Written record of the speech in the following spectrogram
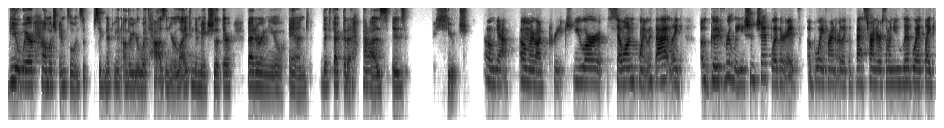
be aware of how much influence a significant other you're with has in your life and to make sure that they're bettering you and the effect that it has is huge. Oh yeah. Oh my god preach. You are so on point with that. Like a good relationship, whether it's a boyfriend or like a best friend or someone you live with, like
